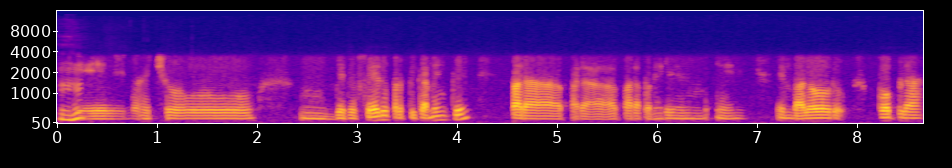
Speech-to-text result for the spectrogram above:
que hemos hecho mm, desde cero prácticamente para, para, para poner en, en, en valor coplas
